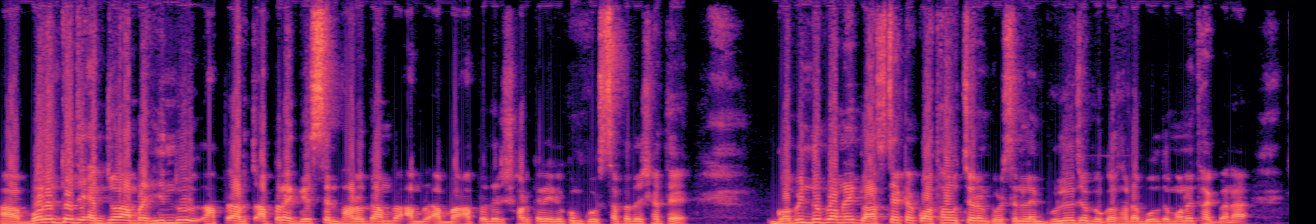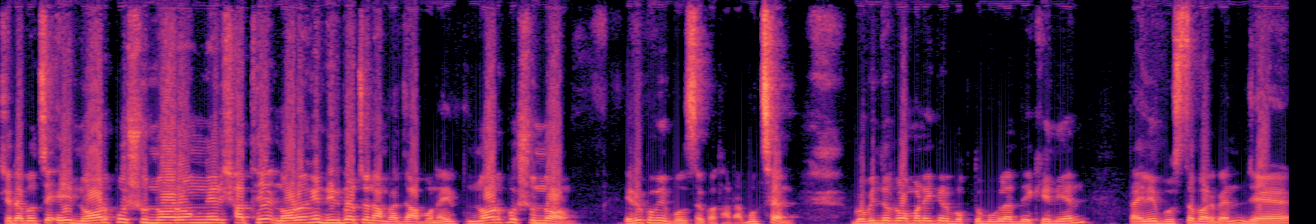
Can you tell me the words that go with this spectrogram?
বলেন তো যে একজন আমরা হিন্দু আপনারা গেছেন ভারতে, আমরা আমরা- আমরা- আপনাদের সরকার এরকম করছে আপনাদের সাথে? গোবিন্দ প্রমাণিক লাস্টে একটা কথা উচ্চারণ করছেন আমি ভুলে যাব কথাটা, বলতে মনে থাকবে না। সেটা বলছে, এই নরপশু নরঙের সাথে নরঙের নির্বাচনে আমরা যাব না। নরপশু নরং, এরকমই বলছে কথাটা, বুঝছেন? গোবিন্দ প্রমাণিকের বক্তব্যগুলো দেখে নিন তাইলে বুঝতে পারবেন যে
